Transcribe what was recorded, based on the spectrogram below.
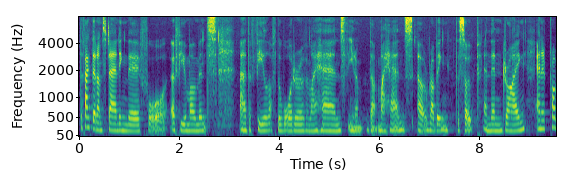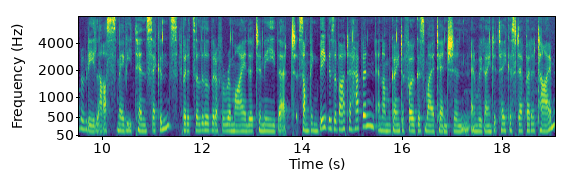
the fact that I'm standing there for a few moments, uh, the feel of the water over my hands, you know, the, my hands uh, rubbing the soap and then drying. And it probably lasts maybe 10 seconds, but it's a little bit of a reminder to me that something big is about to happen and I'm going to focus my attention and we're going to take a step at a time.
